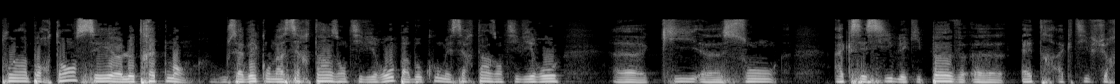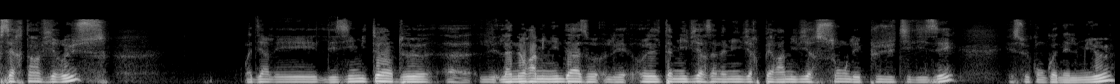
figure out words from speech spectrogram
point important, c'est euh, le traitement. Vous savez qu'on a certains antiviraux, pas beaucoup, mais certains antiviraux qui sont accessibles et qui peuvent être actifs sur certains virus. On va dire les, les imiteurs de la neuraminidase, les oltamivir, zanamivir, peramivir sont les plus utilisés et ceux qu'on connaît le mieux,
